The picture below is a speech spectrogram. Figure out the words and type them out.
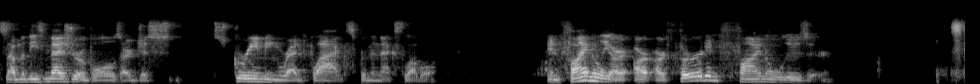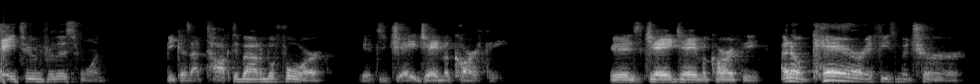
some of these measurables are just screaming red flags for the next level. And finally, our, our, our third and final loser. Stay tuned for this one because I've talked about him before. It's JJ McCarthy. It is JJ McCarthy. I don't care if he's mature.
